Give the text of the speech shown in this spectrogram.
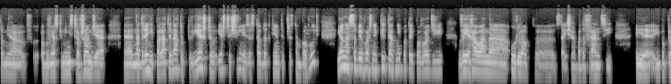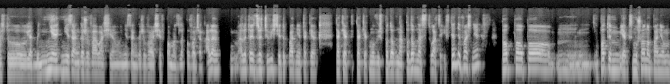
pełniła obowiązki ministra w rządzie e, Nadrenii Palatynato, który jeszcze, jeszcze silniej został dotknięty przez tą powódź. I ona sobie właśnie kilka dni po tej powodzi wyjechała na urlop, e, zdaje się chyba do Francji i, i po prostu jakby nie, nie zaangażowała się, nie zaangażowała się w pomoc dla powodzian, ale, ale to jest rzeczywiście dokładnie tak jak, tak jak, tak jak mówisz, podobna, podobna sytuacja. I wtedy właśnie po, po, po, mm, po tym, jak zmuszono panią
